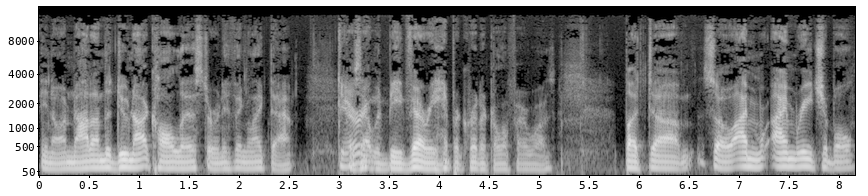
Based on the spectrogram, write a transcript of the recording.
you know, I'm not on the do not call list or anything like that. Because that would be very hypocritical if I was. But um, so I'm I'm reachable,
